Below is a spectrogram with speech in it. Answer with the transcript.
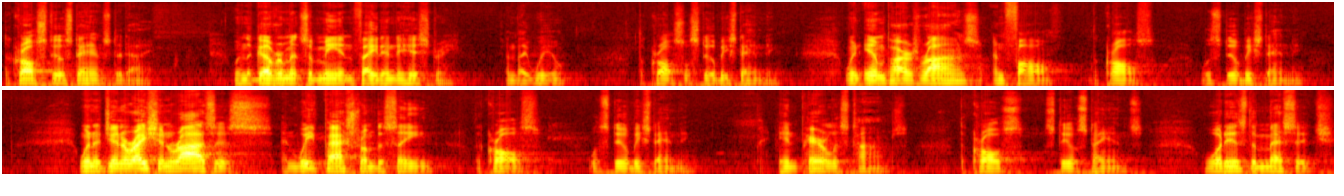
The cross still stands today. When the governments of men fade into history, and they will, the cross will still be standing. When empires rise and fall, the cross will still be standing. When a generation rises and we've passed from the scene, the cross will still be standing. In perilous times, the cross still stands. What is the message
